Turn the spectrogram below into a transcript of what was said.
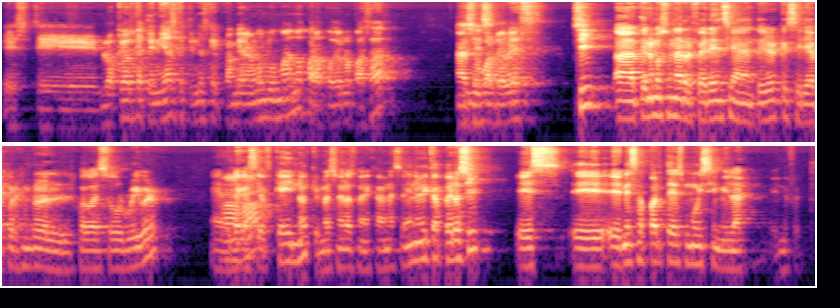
este, bloqueos que tenías que tenías que cambiar al mundo humano para poderlo pasar. Así al revés. Sí, ah, tenemos una referencia anterior que sería, por ejemplo, el juego de Soul River, el Legacy of Kane, ¿no? Que más o menos manejaba esa dinámica, pero sí, es, eh, en esa parte es muy similar, en efecto.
